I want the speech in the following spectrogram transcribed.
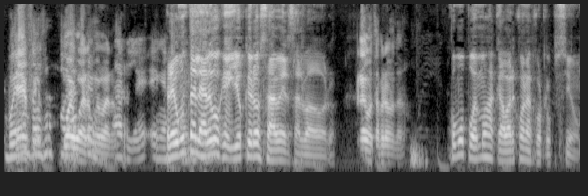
Bueno, entonces muy bueno, muy bueno. Pregúntale algo que yo quiero saber, Salvador. Pregunta, pregunta. ¿Cómo podemos acabar con la corrupción?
